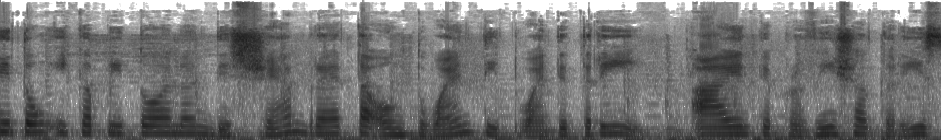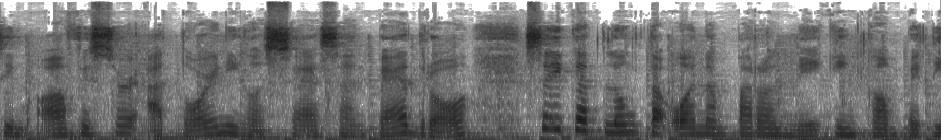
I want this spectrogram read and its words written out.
nitong ikapito ng Disyembre taong 2023. Ayon kay Provincial Tourism Officer Attorney Jose San Pedro, sa ikatlong taon ng Parol Making Competition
